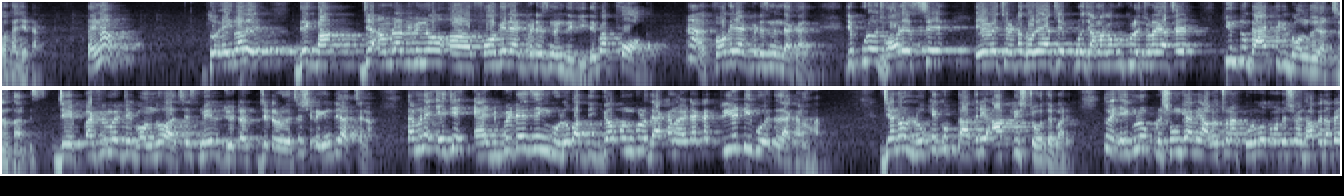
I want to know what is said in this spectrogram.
কথা যেটা, তাই না? তো এইভাবে দেখবা যে আমরা বিভিন্ন ফগের অ্যাডভার্টাইজমেন্ট দেখি, দেখবা ফগ হ্যাঁ ফগের অ্যাডভার্টাইজমেন্ট দেখায়, যে পুরো ঝড় এসছে এভাবে ছেলেটা ধরে আছে, পুরো জামা কাপড় খুলে চলে যাচ্ছে কিন্তু গায়ের থেকে গন্ধ যাচ্ছে না তার। যে পারফিউমের যে গন্ধ আছে স্মেল যেটা যেটা রয়েছে, সেটা কিন্তু যাচ্ছে না। তার মানে এই যে অ্যাডভার্টাইজিংগুলো বা বিজ্ঞাপনগুলো দেখানো হয়, এটা একটা ক্রিয়েটিভ ওয়েতে দেখানো হয়, যেন লোকে খুব তাড়াতাড়ি আকৃষ্ট হতে পারে। তো এগুলো প্রসঙ্গে আমি আলোচনা করব তোমাদের সঙ্গে ধাপে ধাপে।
